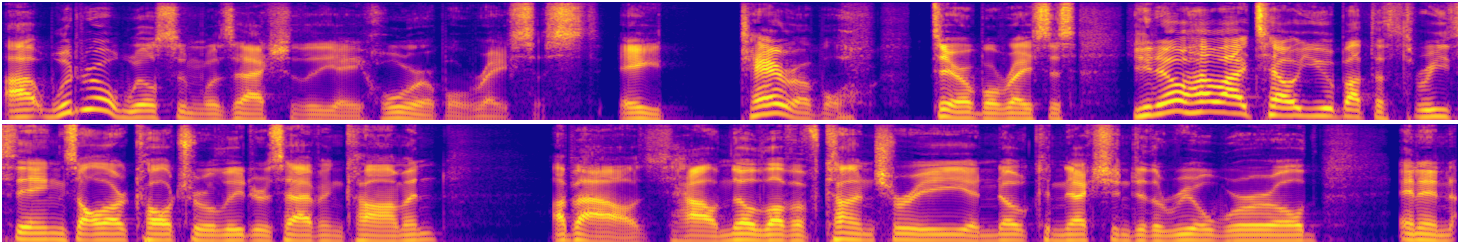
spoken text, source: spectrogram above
Uh, Woodrow Wilson was actually a horrible racist, a terrible, terrible racist. You know how I tell you about the three things all our cultural leaders have in common? About how no love of country and no connection to the real world and an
